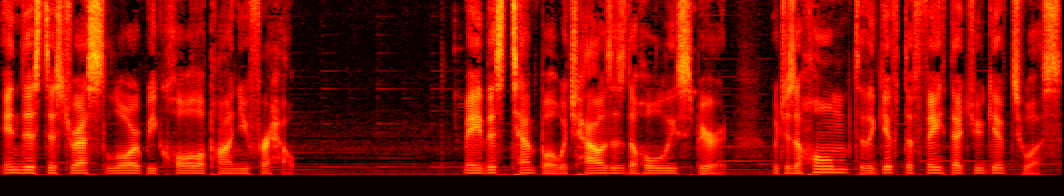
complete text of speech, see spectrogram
In this distress, Lord, we call upon you for help. May this temple, which houses the Holy Spirit, which is a home to the gift of faith that you give to us,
